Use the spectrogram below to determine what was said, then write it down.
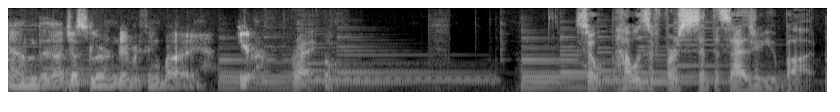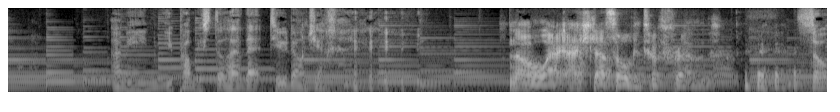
And uh, I just learned everything by ear. Right. So, So, how was the first synthesizer you bought? I mean, you probably still have that too, don't you? no, I, actually, I sold it to a friend. so,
